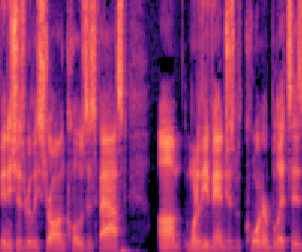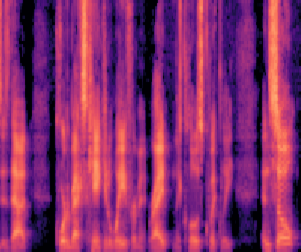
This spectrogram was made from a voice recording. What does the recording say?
Finishes really strong, closes fast. Um, one of the advantages with corner blitzes is that quarterbacks can't get away from it, right? They close quickly. And so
